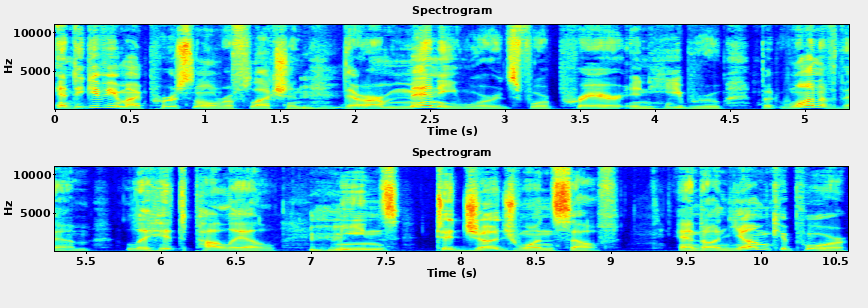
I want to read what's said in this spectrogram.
And to give you my personal reflection, mm-hmm. there are many words for prayer in Hebrew, but one of them, lehit palel, mm-hmm. means to judge oneself. And on Yom Kippur,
